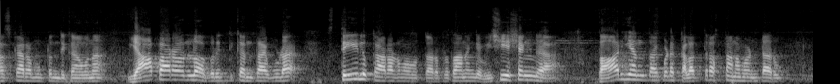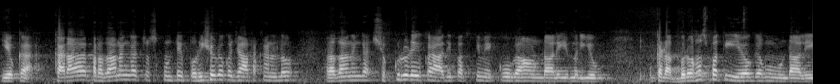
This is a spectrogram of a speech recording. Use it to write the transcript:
ఆస్కారం ఉంటుంది. కావున వ్యాపారంలో అభివృద్ధికి అంతా కూడా స్త్రీలు కారణమవుతారు. ప్రధానంగా విశేషంగా భార్య అంతా కూడా కలత్రస్థానం అంటారు. ఈ యొక్క కర ప్రధానంగా చూసుకుంటే పురుషుడు ఒక జాతకంలో ప్రధానంగా శుక్రుడి యొక్క ఆధిపత్యం ఎక్కువగా ఉండాలి మరియు ఇక్కడ బృహస్పతి యోగం ఉండాలి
